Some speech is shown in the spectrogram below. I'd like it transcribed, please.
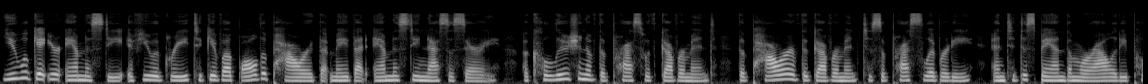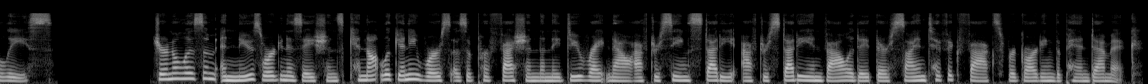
You will get your amnesty if you agree to give up all the power that made that amnesty necessary a collusion of the press with government, the power of the government to suppress liberty, and to disband the morality police. Journalism and news organizations cannot look any worse as a profession than they do right now after seeing study after study invalidate their scientific facts regarding the pandemic.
